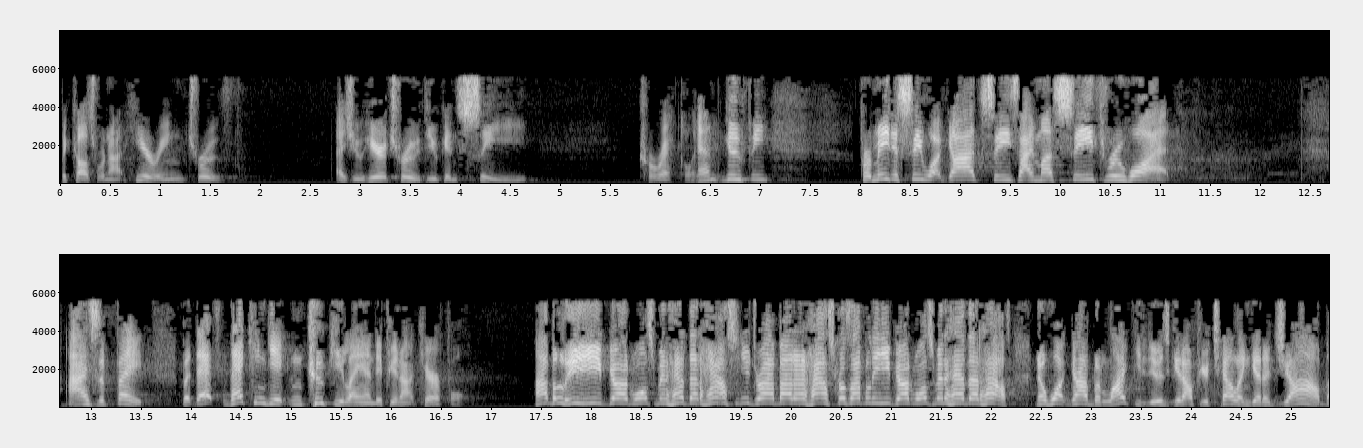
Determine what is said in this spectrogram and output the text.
because we're not hearing truth. As you hear truth, you can see correctly. And goofy, for me to see what God sees, I must see through what? Eyes of faith. But that, that can get in kooky land if you're not careful. I believe God wants me to have that house, and you drive by that house because I believe God wants me to have that house. Now, what God would like you to do is get off your tail and get a job.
